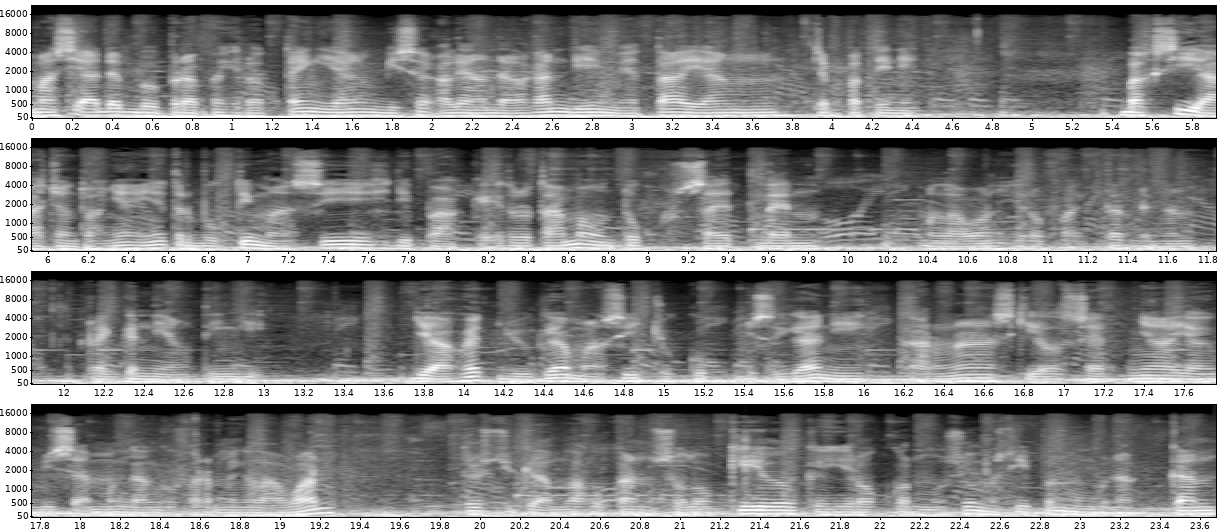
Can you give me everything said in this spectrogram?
Masih ada beberapa hero tank yang bisa kalian andalkan di meta yang cepat ini. Baxia contohnya ini terbukti masih dipakai terutama untuk side lane melawan hero fighter dengan regen yang tinggi. Jahwet juga masih cukup disegani karena skill setnya yang bisa mengganggu farming lawan terus juga melakukan solo kill ke hero core musuh meskipun menggunakan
